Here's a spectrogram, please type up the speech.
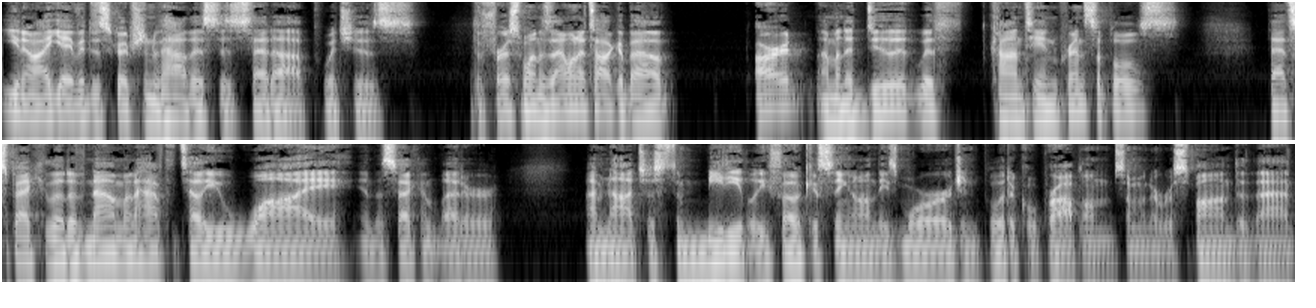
You know, I gave a description of how this is set up, which is the first one is I want to talk about art. I'm going to do it with Kantian principles. That's speculative. Now I'm going to have to tell you why in the second letter. I'm not just immediately focusing on these more urgent political problems. I'm going to respond to that.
